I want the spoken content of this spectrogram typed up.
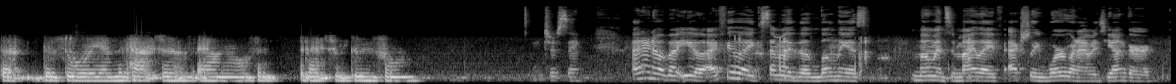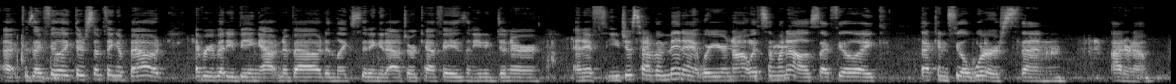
that the story and the character of Eleanor eventually grew from. Interesting. I don't know about you. I feel like some of the loneliest moments in my life actually were when I was younger because uh, I feel like there's something about everybody being out and about and like sitting at outdoor cafes and eating dinner. And if you just have a minute where you're not with someone else, I feel like that can feel worse than I don't know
